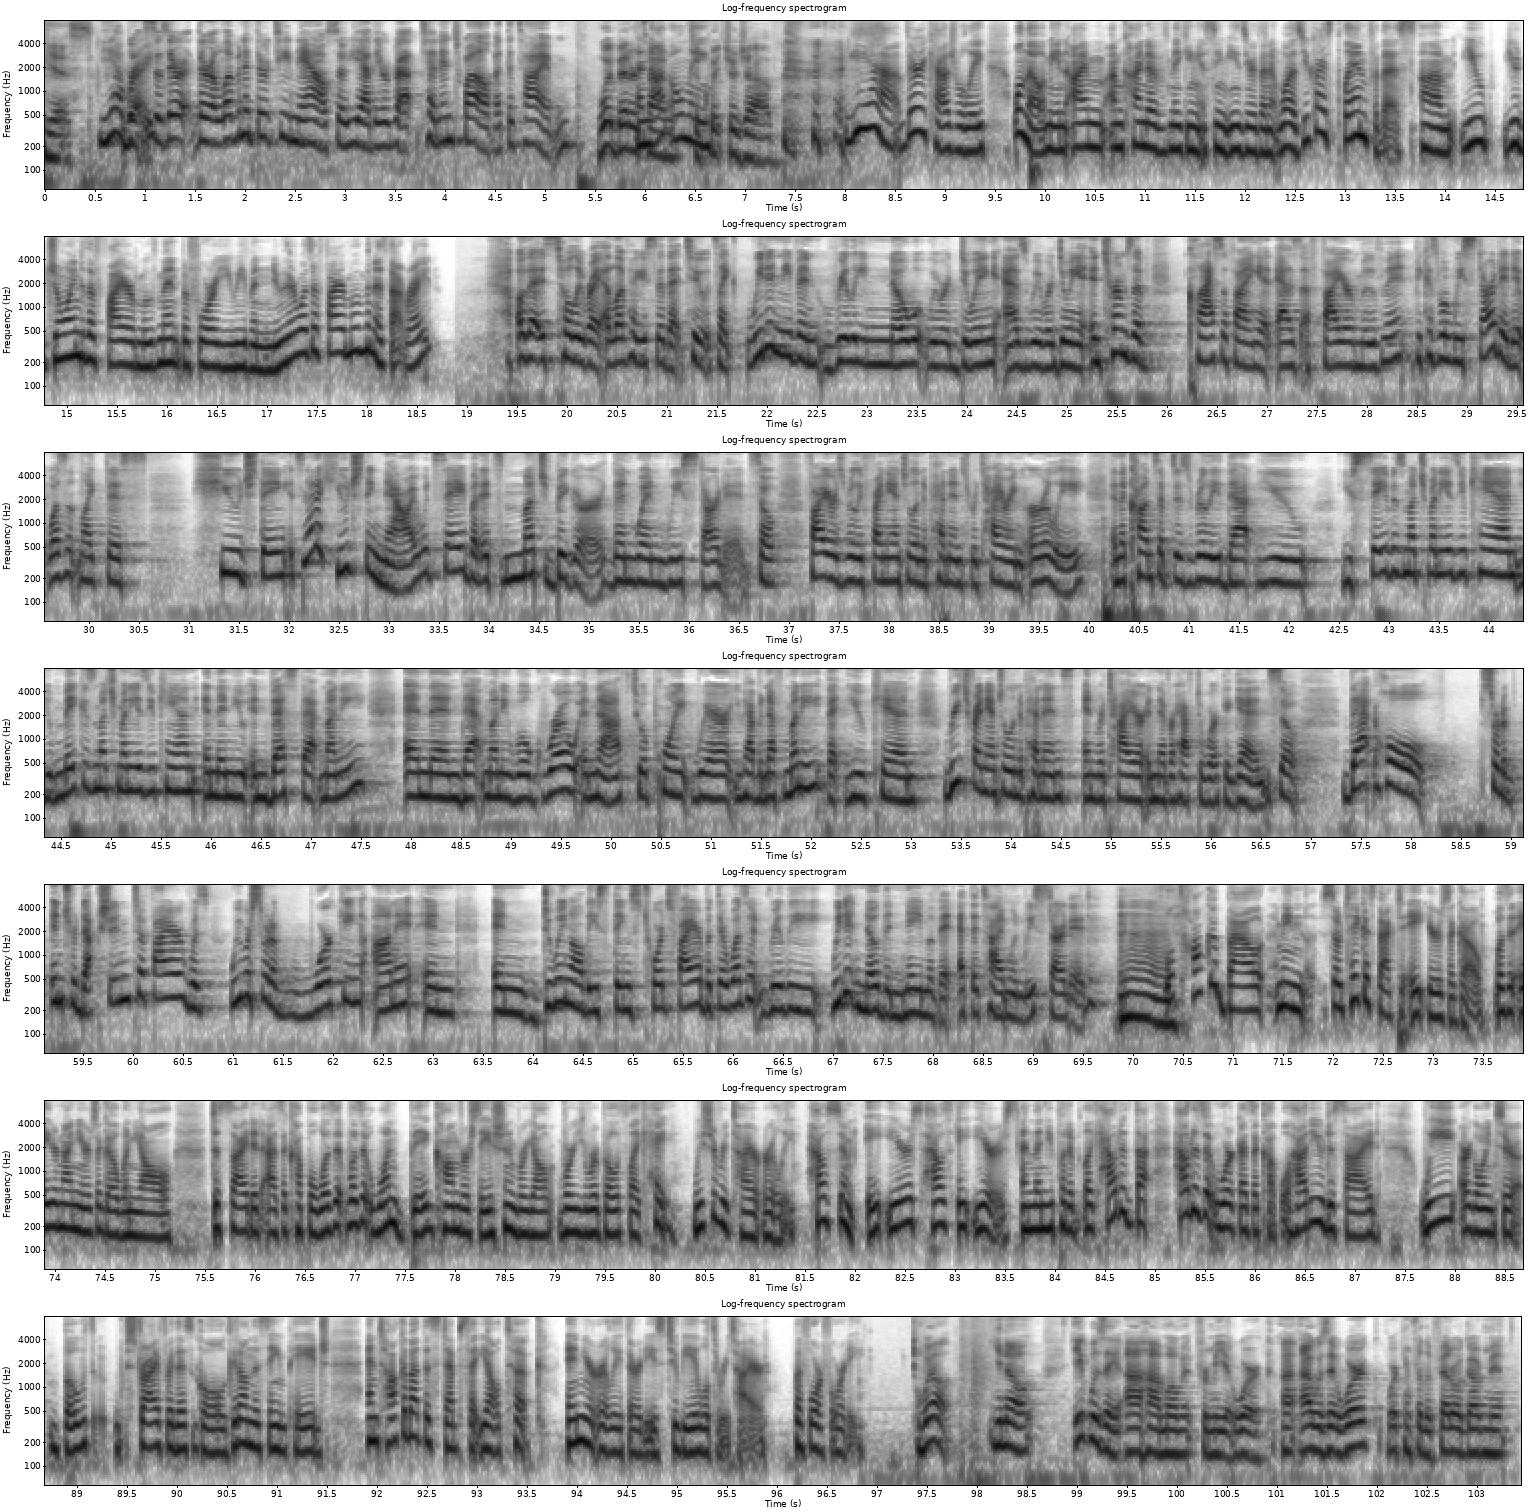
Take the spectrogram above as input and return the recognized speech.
Yes. Yeah, right. So they're they're 11 and 13 now. So yeah, they were about 10 and 12 at the time. What better and time not only, to quit your job? yeah, very casually. Well, no, I mean, I'm I'm kind of making it seem easier than it was. You guys planned for this. Um, you you joined the fire movement before you even knew there was a fire movement. Is that right? Oh, that is totally right. I love how you said that too. It's like we didn't even really know what we were doing as we were doing it in terms of classifying it as a fire movement because when we started, it wasn't like this huge thing. It's not a huge thing now, I would say, but it's much bigger than when we started. So, FIRE is really financial independence, retiring early. And the concept is really that you you save as much money as you can, you make as much money as you can, and then you invest that money. And then that money will grow enough to a point where you have enough money that you can reach financial independence and retire and never have to work again. So that whole sort of introduction to fire was we were sort of working on it and and doing all these things towards fire, but there wasn't really, we didn't know the name of it at the time when we started. Mm. We'll talk about, I mean, so take us back to eight years ago. Was it eight or nine years ago when y'all decided as a couple? Was it was it one big conversation where y'all where you were both like, hey, we should retire early? How soon? Eight years? How's eight years? And then you put it like, how did that how does it work as a couple? How do you decide we are going to both strive for this goal, get on the same page, and talk about the steps that y'all took in your early 30s to be able to retire before 40? Well, you know, it was a aha moment for me at work. I, I, was at work working for the federal government,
